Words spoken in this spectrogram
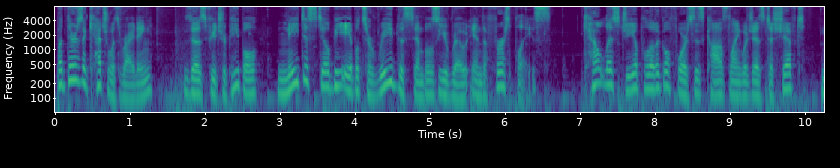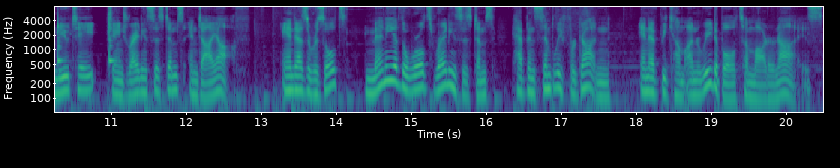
But there's a catch with writing. Those future people need to still be able to read the symbols you wrote in the first place. Countless geopolitical forces cause languages to shift, mutate, change writing systems, and die off. And as a result, many of the world's writing systems have been simply forgotten and have become unreadable to modern eyes.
